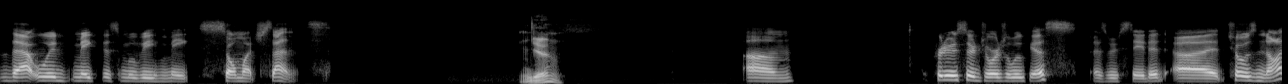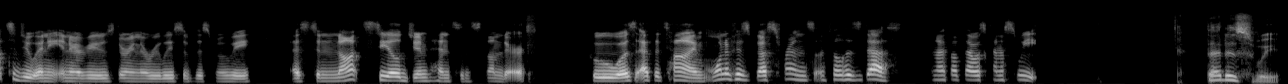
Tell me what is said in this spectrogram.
that would make this movie make so much sense. Yeah. Um, producer George Lucas, as we've stated, uh, chose not to do any interviews during the release of this movie as to not steal Jim Henson's thunder, who was at the time one of his best friends until his death. And I thought that was kind of sweet. That is sweet.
